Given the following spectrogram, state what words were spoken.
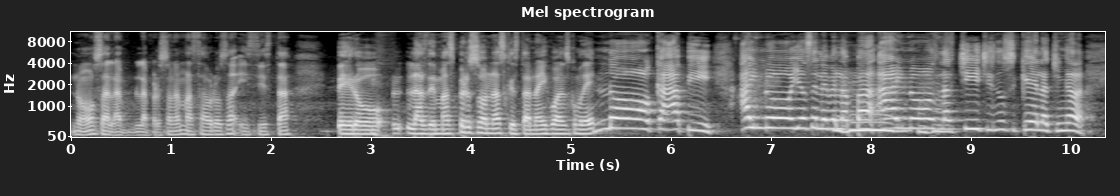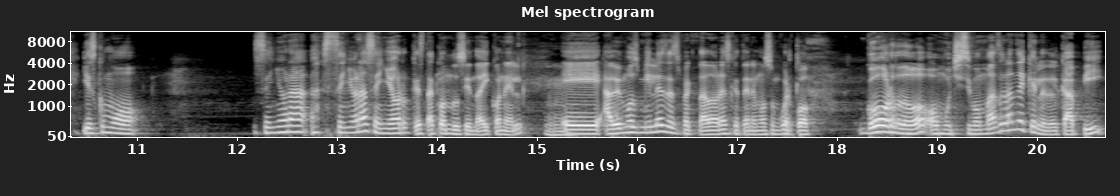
¿no? O sea, la, la persona más sabrosa y sí está. Pero las demás personas que están ahí jugando es como de, no, Capi, ay no, ya se le ve la paz, ay no, las chichis, no sé qué, la chingada. Y es como, señora, señora, señor que está conduciendo ahí con él, eh, habemos miles de espectadores que tenemos un cuerpo gordo o muchísimo más grande que el del Capi.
